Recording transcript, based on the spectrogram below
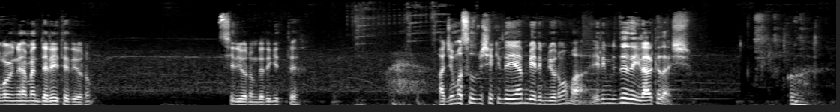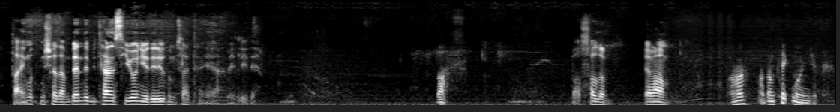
bu oyunu hemen delete ediyorum. Siliyorum dedi gitti. Acımasız bir şekilde yenmeyelim diyorum ama elimizde değil arkadaş. Diamond'mış adam. Ben de bir tanesi iyi oynuyor diyordum zaten ya belliydi. Bas. Basalım. Devam. Aha adam tek mi oynayacak?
